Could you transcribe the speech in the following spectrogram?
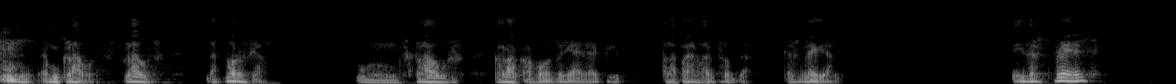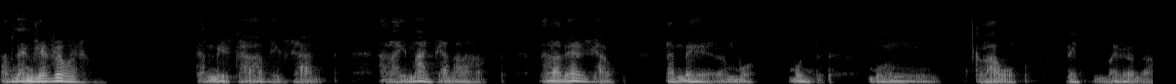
amb claus, claus de forja, uns claus que la cabota ja era així, per la part de sota, que es veien. I després, el nen Jesús també estava fixat a la imatge de la, de la Verge, també amb, amb, un, amb un clau fet bueno, de,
